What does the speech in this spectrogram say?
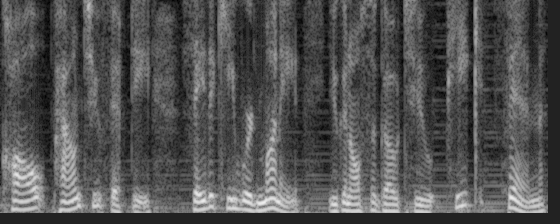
call pound 250, say the keyword money. You can also go to peakfin.com.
